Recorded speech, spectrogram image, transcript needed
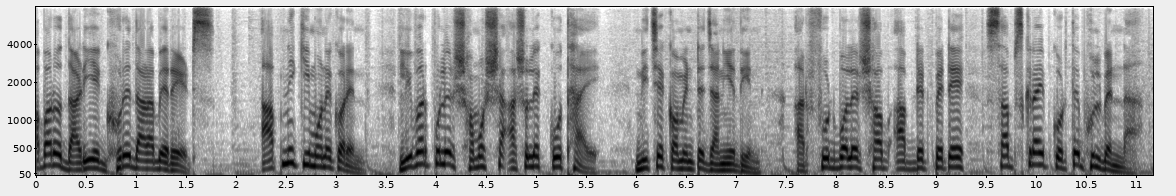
আবারও দাঁড়িয়ে ঘুরে দাঁড়াবে রেডস আপনি কি মনে করেন, লিভারপুলের সমস্যা আসলে কোথায়? নিচে কমেন্টে জানিয়ে দিন। আর ফুটবলের সব আপডেট পেতে সাবস্ক্রাইব করতে ভুলবেন না।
